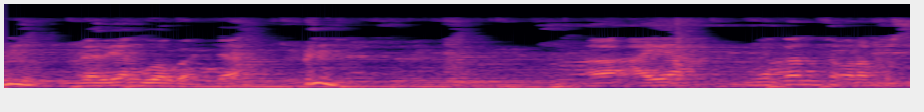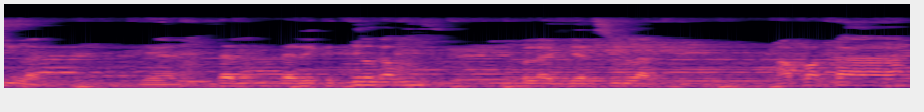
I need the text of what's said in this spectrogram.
dari yang gua baca, eh, ayahmu kan seorang pesilat, ya, dan dari kecil kamu belajar silat. apakah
